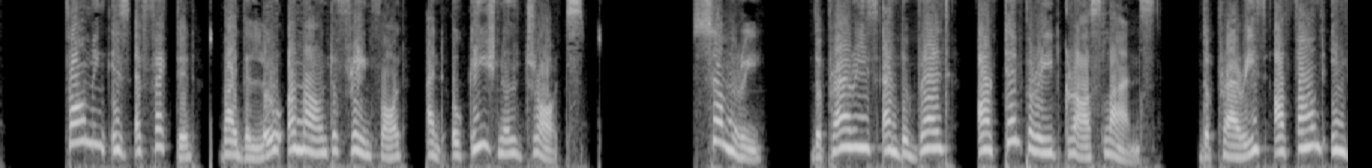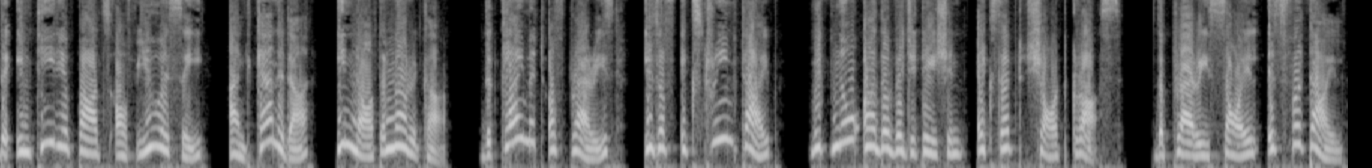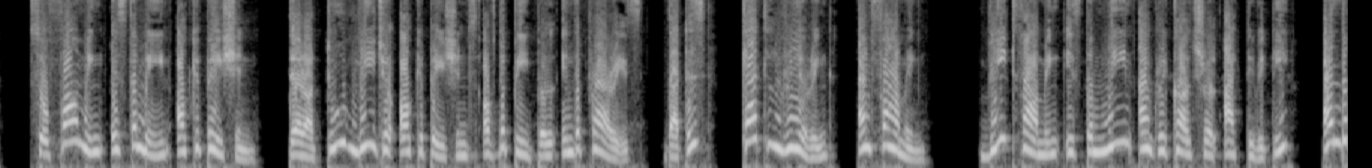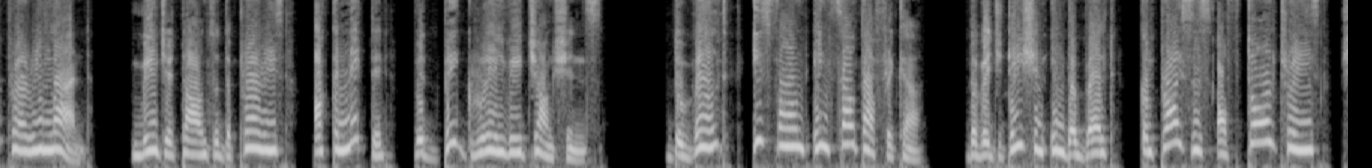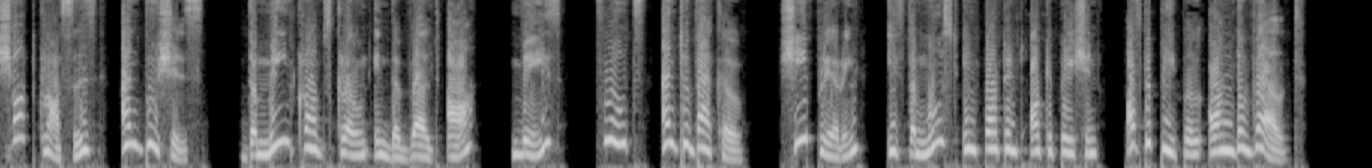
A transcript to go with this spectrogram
Farming is affected by the low amount of rainfall and occasional droughts. Summary The prairies and the Veldt are temperate grasslands. The prairies are found in the interior parts of USA and Canada in North America. The climate of prairies is of extreme type with no other vegetation except short grass. The prairie soil is fertile, so farming is the main occupation. There are two major occupations of the people in the prairies, that is, cattle rearing and farming. Wheat farming is the main agricultural activity on the prairie land. Major towns of the prairies are connected with big railway junctions. The Veldt is found in South Africa. The vegetation in the Veldt comprises of tall trees, short grasses and bushes. The main crops grown in the Veldt are maize, fruits and tobacco. Sheep rearing is the most important occupation of the people on the Veldt.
